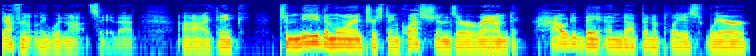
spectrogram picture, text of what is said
definitely would not say that. Uh, I think to me, the more interesting questions are around how did they end up in a place where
